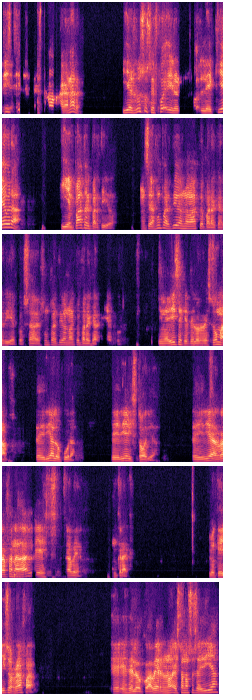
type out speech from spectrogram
Sí, sí, estaba a ganar. Y el ruso ah, se fue, y el le quiebra y empata el partido. O sea, fue un partido no acto para cardíacos, ¿sabes? Fue un partido no acto para cardíacos. Si me dices que te lo resuma, te diría locura, te diría historia, te diría Rafa Nadal es, a ver, un crack. Lo que hizo Rafa eh, es de loco. A ver, no, esto no sucedía,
